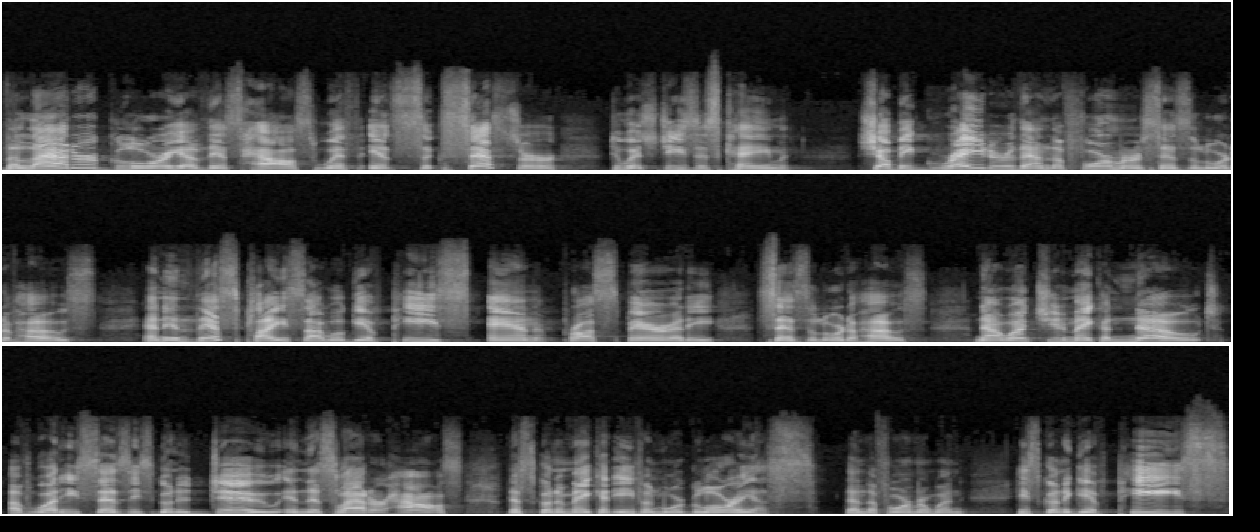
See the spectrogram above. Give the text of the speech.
The latter glory of this house with its successor, to which Jesus came, shall be greater than the former, says the Lord of hosts. And in this place I will give peace and prosperity, says the Lord of hosts. Now, I want you to make a note of what he says he's going to do in this latter house that's going to make it even more glorious than the former one. He's going to give peace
